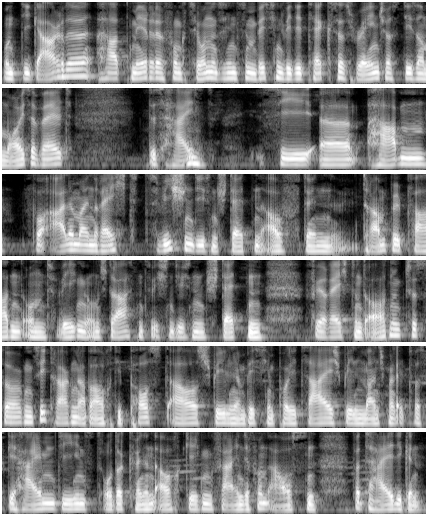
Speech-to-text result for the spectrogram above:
Und die Garde hat mehrere Funktionen, sie sind so ein bisschen wie die Texas Rangers dieser Mäusewelt. Das heißt, hm. sie äh, haben vor allem ein Recht zwischen diesen Städten auf den Trampelpfaden und Wegen und Straßen zwischen diesen Städten für Recht und Ordnung zu sorgen. Sie tragen aber auch die Post aus, spielen ein bisschen Polizei, spielen manchmal etwas Geheimdienst oder können auch gegen Feinde von außen verteidigen.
